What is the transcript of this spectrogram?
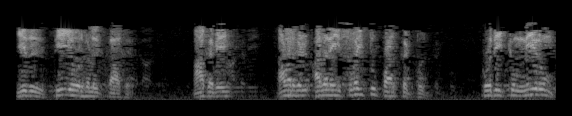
இது தீயோர்களுக்காக. ஆகவே அவர்கள் அதனை சுவைத்து பார்க்கட்டும். கொதிக்கும் நீரும்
